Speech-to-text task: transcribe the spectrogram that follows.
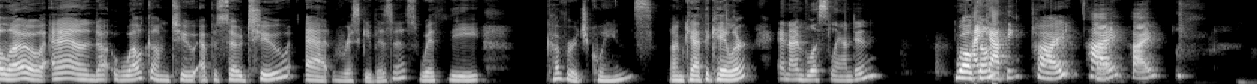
Hello, and welcome to episode two at Risky Business with the Coverage Queens. I'm Kathy Kaler. And I'm Bliss Landon. Welcome. Hi, Kathy. Hi. Hi. Hi.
